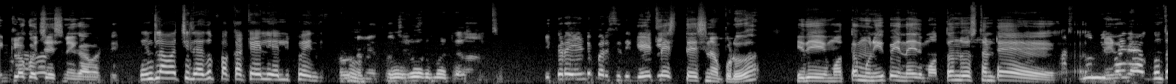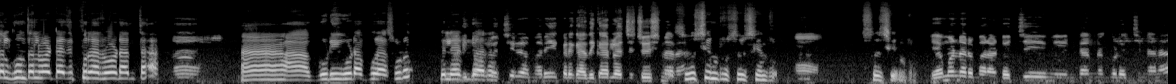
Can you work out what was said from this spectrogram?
ఇంట్లోకి వచ్చేసినాయి కాబట్టి. ఇంట్లో వచ్చి లేదు పక్కకి వెళ్ళి వెళ్ళిపోయింది. రోడ్డు మీదకి వచ్చి. ఇక్కడ ఏంటి పరిస్థితి? గేట్లు వేసేసినప్పుడు ఇది మొత్తం మునిగిపోయింది? ఇది మొత్తం చూస్తుంటే మునిగిపోయిన గుంతలు గుంతలు పడ్డది పూరా రోడ్ అంతా. ఆ, ఆ ఆ గుడి కూడా పూరా చూడు పిల్లలు అధికారులు వచ్చిర్రా మరి? ఇక్కడికి అధికారులు వచ్చి చూసినారా? చూసిండ్రు చూసిండ్రు. ఆ. చూసిండ్రు. ఏమన్నారు మరి? అటు వచ్చి మీ ఇంటర్నెట్ కూడా వచ్చినారా?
